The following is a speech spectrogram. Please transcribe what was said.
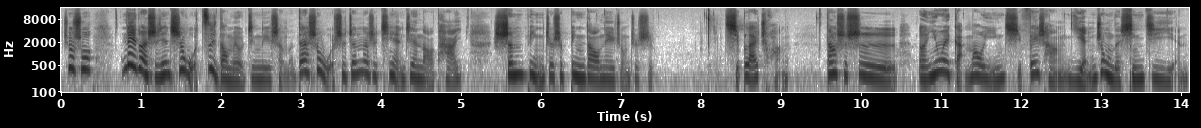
就是说那段时间其实我自己倒没有经历什么，但是我是真的是亲眼见到他生病，就是病到那种就是起不来床。当时是呃因为感冒引起非常严重的心肌炎，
